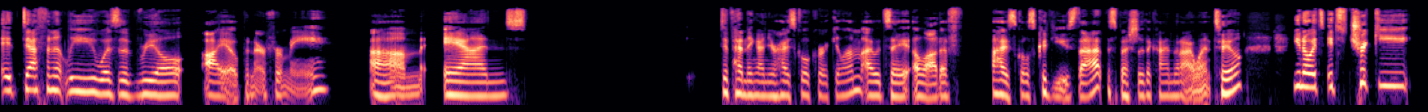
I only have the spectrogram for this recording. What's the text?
it definitely was a real eye opener for me. Um, and depending on your high school curriculum, I would say a lot of high schools could use that, especially the kind that I went to. You know, it's it's tricky.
